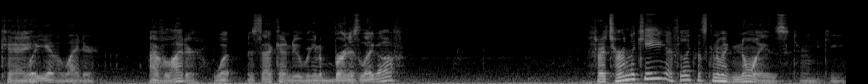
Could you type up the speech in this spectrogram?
Okay. Wait, you have a lighter. I have a lighter. What is that gonna do? We're gonna burn his leg off? Should I turn the key? I feel like that's gonna make noise. Turn the key.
